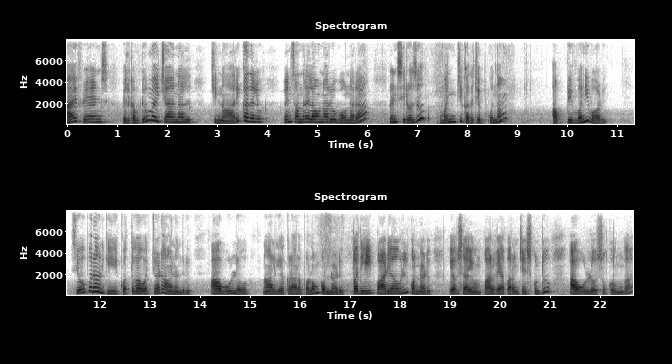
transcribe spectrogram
Hi friends welcome to my channel. చిన్నారి కథలు. ఫ్రెండ్స్ అందరూ ఎలా ఉన్నారు? బాగున్నారా? ఫ్రెండ్స్ ఈరోజు ఒక మంచి కథ చెప్పుకుందాం. అప్పివ్వని వాడు. శివపురానికి కొత్తగా వచ్చాడు ఆనందుడు. ఆ ఊళ్ళో నాలుగు ఎకరాల పొలం కొన్నాడు. పది పాడి ఆవుల్ని కొన్నాడు. వ్యవసాయం పాల వ్యాపారం చేసుకుంటూ ఆ ఊళ్ళో సుఖంగా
